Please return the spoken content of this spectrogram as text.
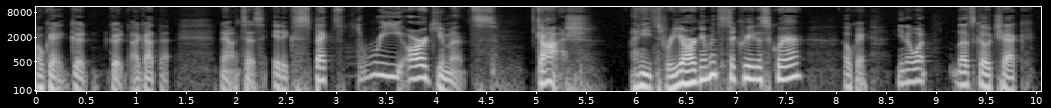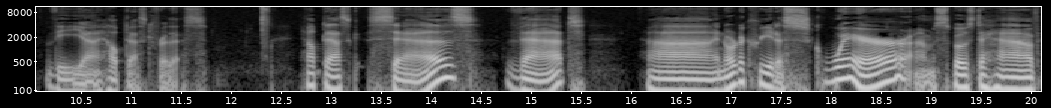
Okay, good, good. I got that. Now it says it expects three arguments. Gosh, I need three arguments to create a square? Okay, you know what? Let's go check the uh, help desk for this. Help desk says that uh, in order to create a square, I'm supposed to have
